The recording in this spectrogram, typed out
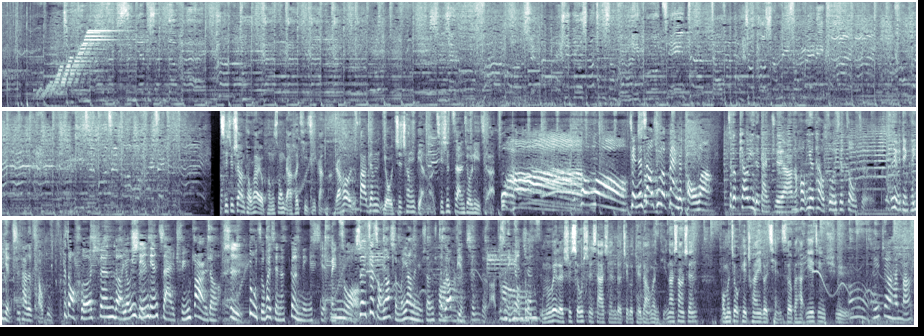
其实就是让头发有蓬松感和体积感嘛，然后发根有支撑点了，其实自然就立起来。哇，好通哦，简直造出了半个头嘛。这个飘逸的感觉啊，然后因为它有做一些皱褶，就有一点可以掩饰它的小肚子。这种合身的，有一点点窄裙范儿的，是肚子会显得更明显。没错所以这种要什么样的女生穿？这个要扁身的啦，就是你没有肚子。我们为了是修饰下身的这个腿短问题，那上身我们就可以穿一个浅色把它掖进去。哦，哎，这样还蛮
